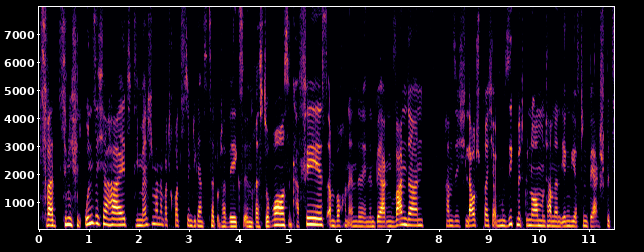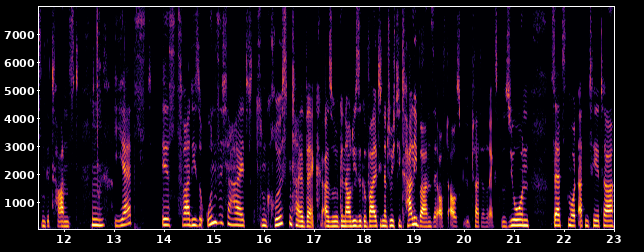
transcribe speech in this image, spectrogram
zwar ziemlich viel Unsicherheit, die Menschen waren aber trotzdem die ganze Zeit unterwegs in Restaurants, in Cafés, am Wochenende in den Bergen wandern, haben sich Lautsprecher und Musik mitgenommen und haben dann irgendwie auf den Bergspitzen getanzt. Mhm. Jetzt ist zwar diese Unsicherheit zum größten Teil weg, also genau diese Gewalt, die natürlich die Taliban sehr oft ausgeübt hat, also Explosionen, Selbstmordattentäter,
